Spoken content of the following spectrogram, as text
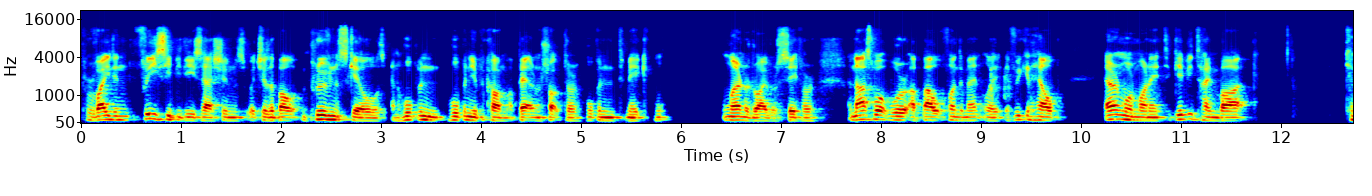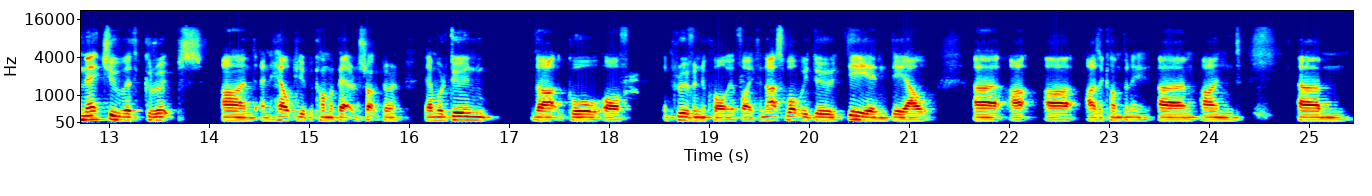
providing free CPD sessions, which is about improving skills and hoping hoping you become a better instructor, hoping to make learner drivers safer. And that's what we're about fundamentally. If we can help earn more money to give you time back, connect you with groups and and help you become a better instructor, then we're doing that goal of improving the quality of life. And that's what we do day in, day out uh, uh, uh, as a company. Um, and um,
